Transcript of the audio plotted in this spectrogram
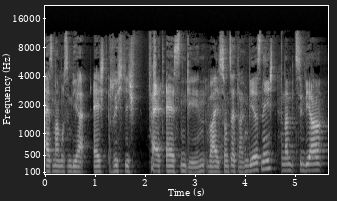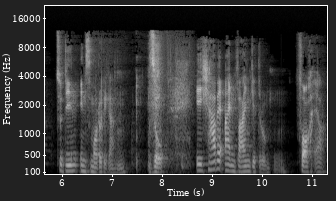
erstmal müssen wir echt richtig fett essen gehen, weil sonst ertragen wir es nicht. Und dann sind wir zu denen ins Motto gegangen. So, ich habe einen Wein getrunken vorher.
